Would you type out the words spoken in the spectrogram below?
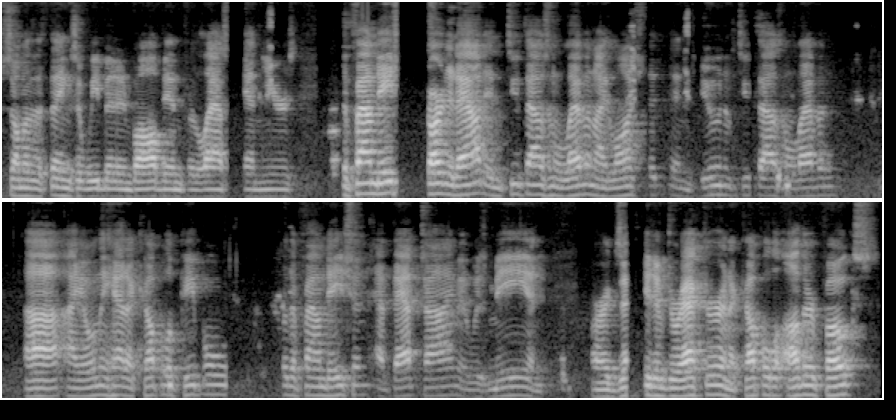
some of the things that we've been involved in for the last 10 years. The foundation started out in 2011. I launched it in June of 2011. Uh, I only had a couple of people for the foundation at that time. It was me and our executive director and a couple other folks.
